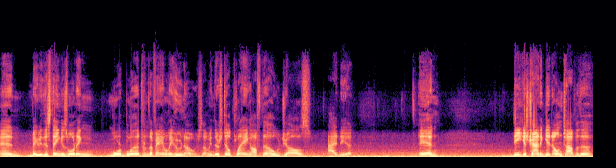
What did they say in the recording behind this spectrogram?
And maybe this thing is wanting more blood from the family. Who knows? I mean, they're still playing off the whole Jaws idea. And Deke is trying to get on top of the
